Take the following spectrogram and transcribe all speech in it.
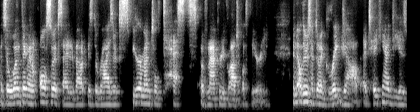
And so one thing that I'm also excited about is the rise of experimental tests of macroecological theory. And others have done a great job at taking ideas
